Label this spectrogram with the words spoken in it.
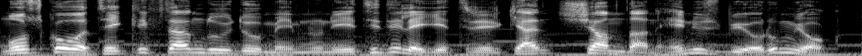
Moskova tekliften duyduğu memnuniyeti dile getirirken Şam'dan henüz bir yorum yok.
